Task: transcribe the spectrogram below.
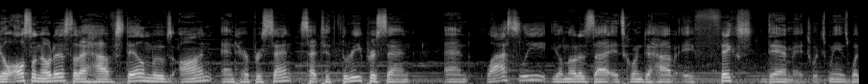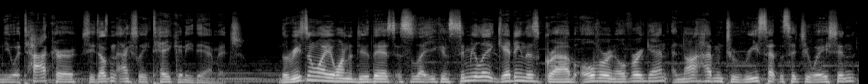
You'll also notice that I have stale moves on and her percent set to 3%. And lastly, you'll notice that it's going to have a fixed damage, which means when you attack her, she doesn't actually take any damage. The reason why you want to do this is so that you can simulate getting this grab over and over again and not having to reset the situation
